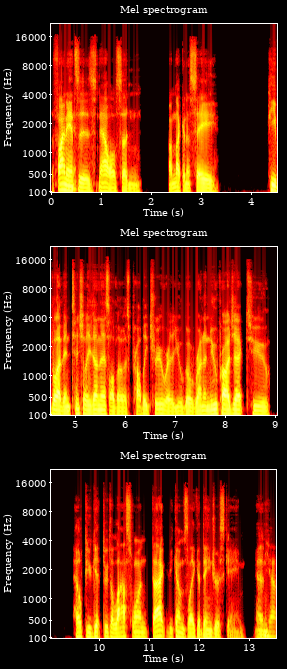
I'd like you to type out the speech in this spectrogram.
the finances, yeah. now all of a sudden, I'm not going to say people have intentionally done this, although it's probably true, where you'll go run a new project to help you get through the last one. That becomes like a dangerous game. And yeah.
